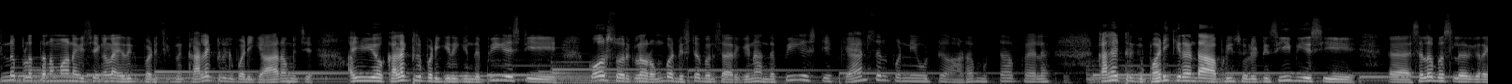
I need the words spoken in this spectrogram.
சின்ன பிள்ளைத்தனமான விஷயங்கள்லாம் எதுக்கு படிச்சுக்கணும் கலெக்டருக்கு படிக்க ஆரம்பிச்சு. ஐயோ கலெக்டர் படிக்கிறதுக்கு இந்த பிஹெச்டி கோர்ஸ் ஒர்க்லாம் ரொம்ப டிஸ்டர்பன்ஸாக இருக்குன்னு அந்த பிஹெச்டியை கேன்சல் பண்ணி விட்டு அடமுட்டா பேல கலெக்டருக்கு படிக்கிறேன்டா அப்படின்னு சொல்லிட்டு சிபிஎஸ்சி சிலபஸில் இருக்கிற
